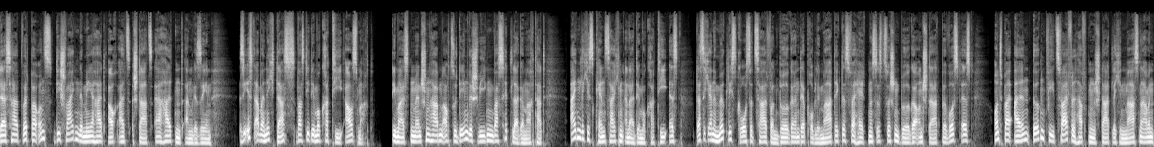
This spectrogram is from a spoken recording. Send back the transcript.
Deshalb wird bei uns die schweigende Mehrheit auch als staatserhaltend angesehen. Sie ist aber nicht das, was die Demokratie ausmacht. Die meisten Menschen haben auch zu dem geschwiegen, was Hitler gemacht hat. Eigentliches Kennzeichen einer Demokratie ist, dass sich eine möglichst große Zahl von Bürgern der Problematik des Verhältnisses zwischen Bürger und Staat bewusst ist und bei allen irgendwie zweifelhaften staatlichen Maßnahmen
